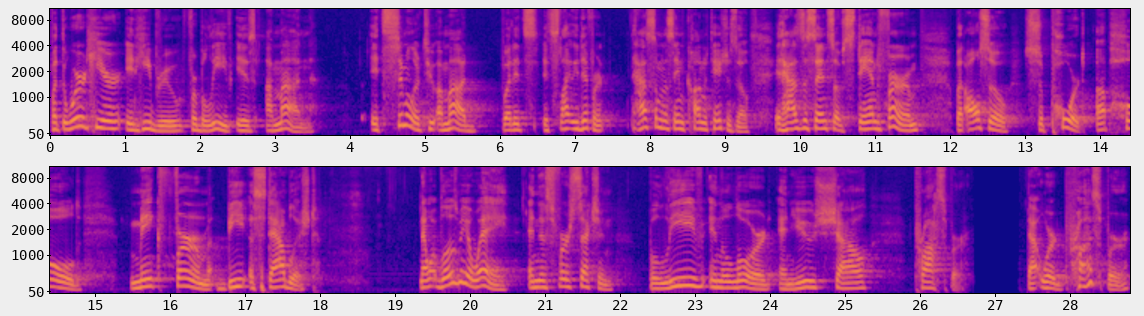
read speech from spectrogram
But the word here in Hebrew for believe is aman. It's similar to amad, but it's, it's slightly different. It has some of the same connotations, though. It has the sense of stand firm, but also support, uphold, make firm, be established. Now, what blows me away in this first section believe in the Lord and you shall prosper. That word prosper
